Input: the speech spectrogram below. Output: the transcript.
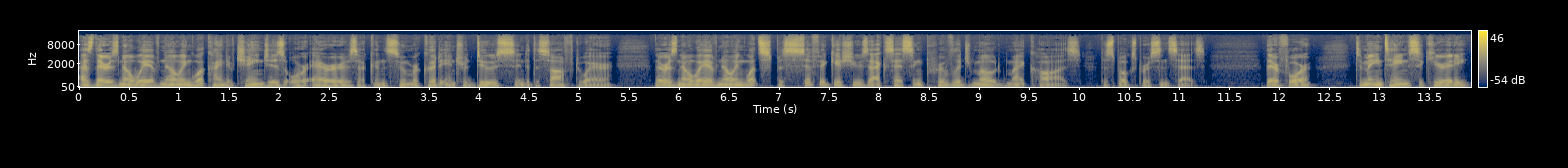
as there is no way of knowing what kind of changes or errors a consumer could introduce into the software. There is no way of knowing what specific issues accessing privilege mode might cause, the spokesperson says. Therefore, to maintain security,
